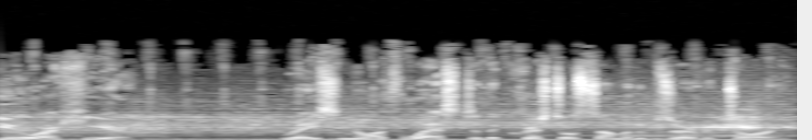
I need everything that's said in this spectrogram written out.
You are here. Race northwest to the Crystal Summit Observatory.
